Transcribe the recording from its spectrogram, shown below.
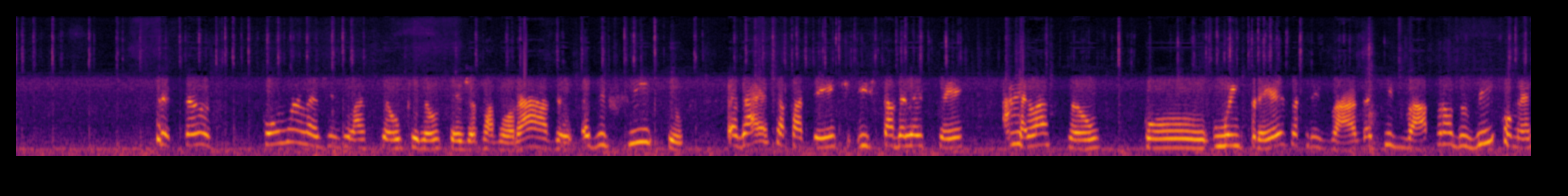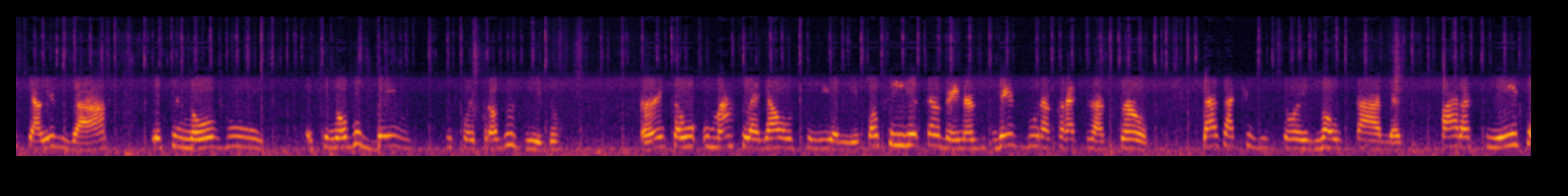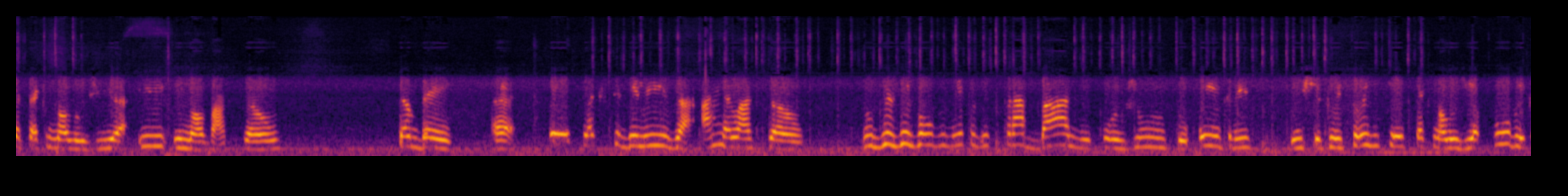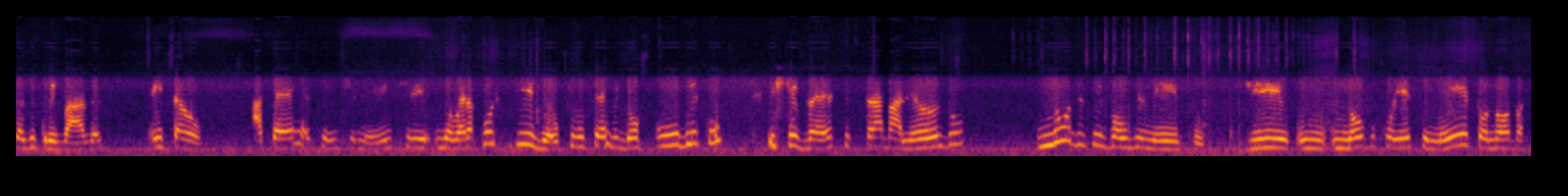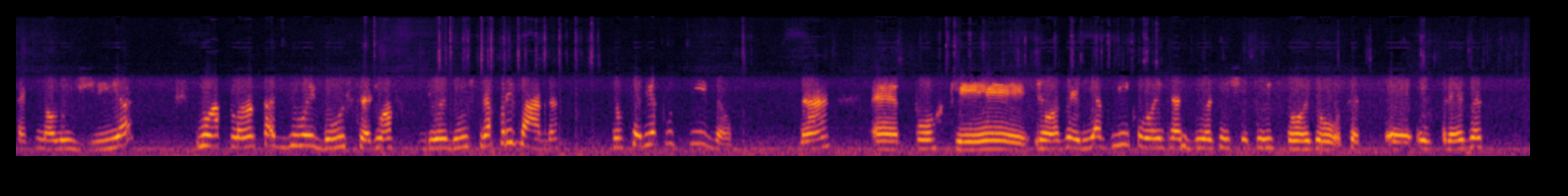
Entretanto, com uma legislação que não seja favorável, é difícil pegar essa patente e estabelecer a relação com uma empresa privada que vá produzir e comercializar esse novo, esse novo bem que foi produzido. Ah, então, o marco legal auxilia nisso. Auxilia também na desburocratização das aquisições voltadas para ciência, tecnologia e inovação. Também é, é, flexibiliza a relação do desenvolvimento de trabalho conjunto entre instituições de ciência e tecnologia públicas e privadas. Então, até recentemente, não era possível que um servidor público estivesse trabalhando no desenvolvimento de um, novo conhecimento ou nova tecnologia numa planta de uma indústria, de uma, de uma indústria privada. Não seria possível, né? É, porque não haveria vínculo entre as duas instituições ou é, empresas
